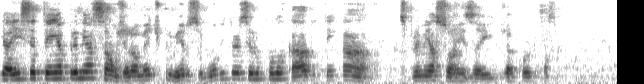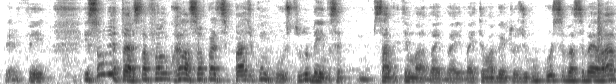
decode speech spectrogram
e aí você tem a premiação. Geralmente primeiro, segundo e terceiro colocado tem a, as premiações aí, de acordo com as. Perfeito. E só um detalhe, você está falando com relação a participar de concurso. Tudo bem, você sabe que tem uma, vai, vai, vai ter uma abertura de concurso, você vai lá,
